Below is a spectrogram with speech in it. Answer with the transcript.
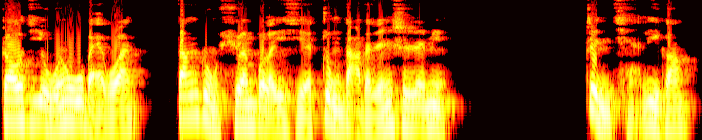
召集文武百官，当众宣布了一些重大的人事任命，朕遣立纲，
